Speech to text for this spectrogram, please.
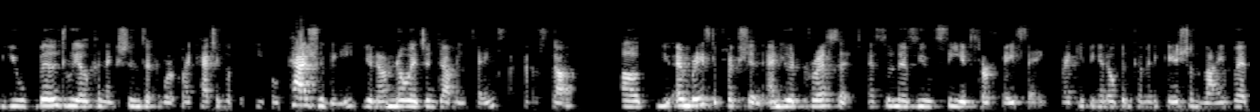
you build real connections at work by catching up with people casually, you know, no agenda meetings, that kind of stuff. Uh, you embrace the friction and you address it as soon as you see it surfacing by keeping an open communication line with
